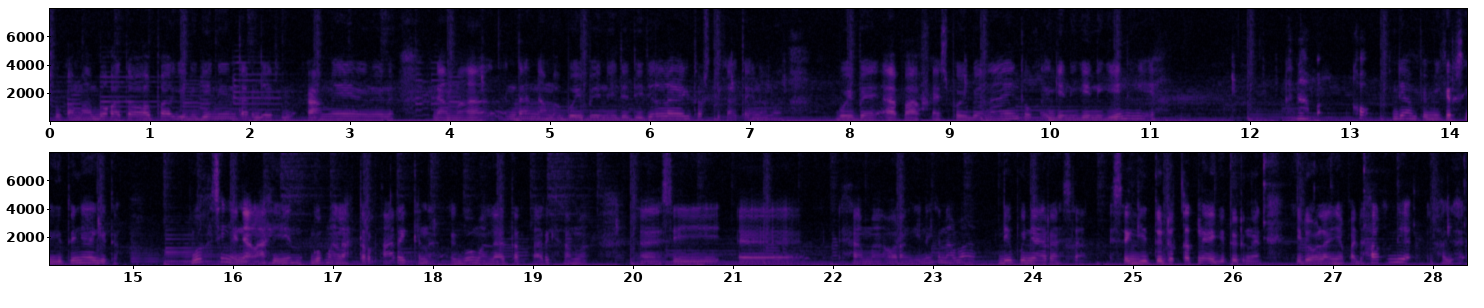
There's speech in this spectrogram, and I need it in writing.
suka mabok atau apa gini-gini ntar dia rame ini, ini. nama ntar nama boybandnya jadi jelek terus dikatain nama boyband apa fans boyband lain tuh kayak gini gini gini ya. Kenapa? Kok dia sampai mikir segitunya gitu? Gue sih nggak nyalahin gue malah tertarik kena gue malah tertarik sama uh, si uh, sama orang ini. Kenapa? Dia punya rasa segitu dekatnya gitu dengan idolanya. Padahal kan dia kagak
